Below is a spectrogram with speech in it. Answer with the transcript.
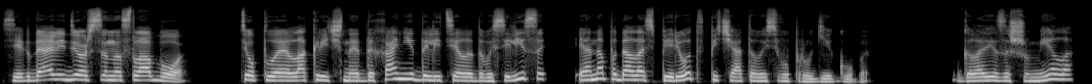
«Всегда ведешься на слабо», Теплое лакричное дыхание долетело до Василисы, и она подалась вперед, впечатываясь в упругие губы. В голове зашумело,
